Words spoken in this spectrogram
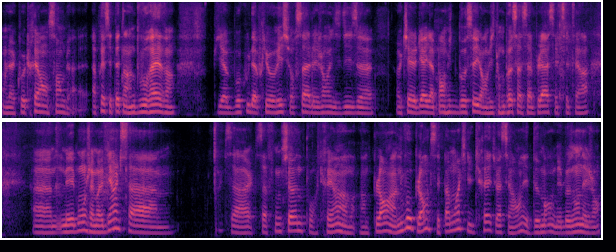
on la co-crée ensemble. Après, c'est peut-être un doux rêve. Hein. Puis il y a beaucoup d'a priori sur ça. Les gens, ils se disent, ok, le gars, il a pas envie de bosser, il a envie qu'on bosse à sa place, etc. Euh, mais bon, j'aimerais bien que ça, ça, ça, fonctionne pour créer un, plan, un nouveau plan. C'est pas moi qui le crée, tu vois, c'est vraiment les demandes, les besoins des gens.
